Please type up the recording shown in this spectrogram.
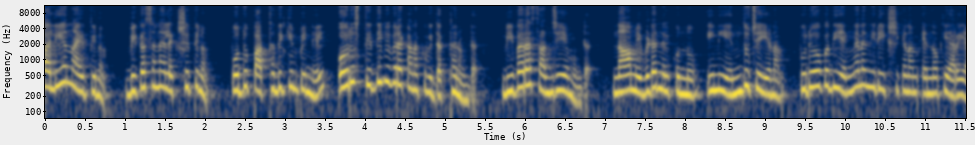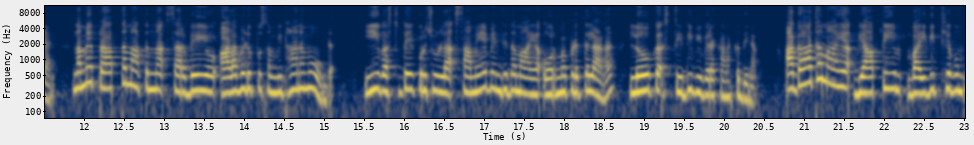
വലിയ നയത്തിനും വികസന ലക്ഷ്യത്തിനും പൊതു പദ്ധതിക്കും പിന്നിൽ ഒരു സ്ഥിതിവിവര കണക്ക് വിദഗ്ധനുണ്ട്. വിവര സഞ്ചയമുണ്ട്. നാം എവിടെ നിൽക്കുന്നു? ഇനി എന്തു ചെയ്യണം? പുരോഗതി എങ്ങനെ നിരീക്ഷിക്കണം എന്നൊക്കെ അറിയാൻ നമ്മെ പ്രാപ്തമാക്കുന്ന സർവേയോ അളവെടുപ്പ് സംവിധാനമോ ഉണ്ട്. ഈ വസ്തുതയെക്കുറിച്ചുള്ള സമയബന്ധിതമായ ഓർമ്മപ്പെടുത്തലാണ് ലോക സ്ഥിതി വിവര കണക്ക് ദിനം. അഗാധമായ വ്യാപ്തിയും വൈവിധ്യവും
